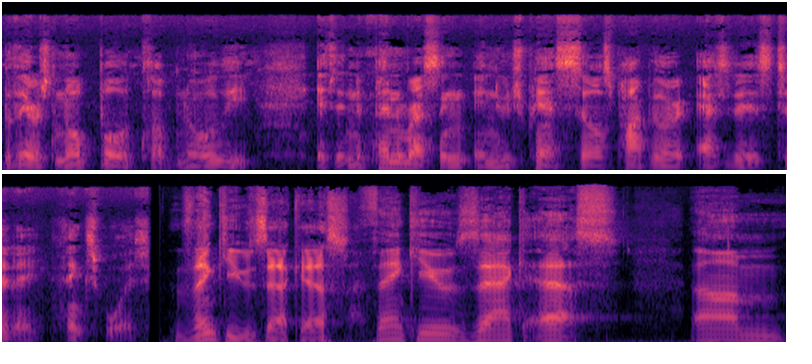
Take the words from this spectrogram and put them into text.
but there is no Bullet Club, no Elite. Is independent wrestling in New Japan still as popular as it is today? Thanks, boys. Thank you, Zach S. Thank you, Zach S. Um,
